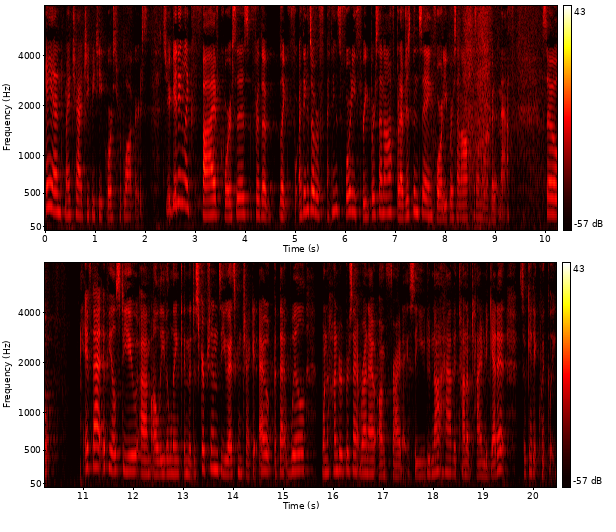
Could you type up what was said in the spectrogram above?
and my ChatGPT course for bloggers. So you're getting like five courses for the like I think it's over I think it's 43% off, but I've just been saying 40% off because I'm more good at math. So if that appeals to you, um, I'll leave a link in the description so you guys can check it out. But that will 100% run out on Friday, so you do not have a ton of time to get it. So get it quickly.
